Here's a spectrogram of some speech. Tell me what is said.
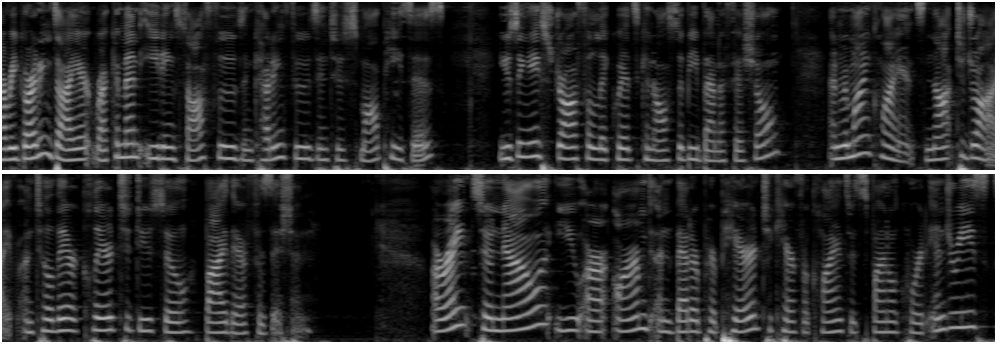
Now, regarding diet, recommend eating soft foods and cutting foods into small pieces. Using a straw for liquids can also be beneficial. And remind clients not to drive until they are cleared to do so by their physician. All right, so now you are armed and better prepared to care for clients with spinal cord injuries.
